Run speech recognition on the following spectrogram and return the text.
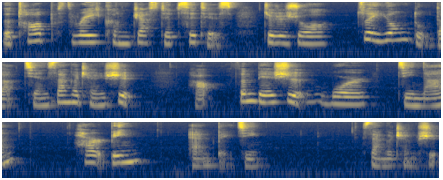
The top three congested cities，就是说最拥堵的前三个城市，好，分别是 were 济南、哈尔滨 and 北京三个城市。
